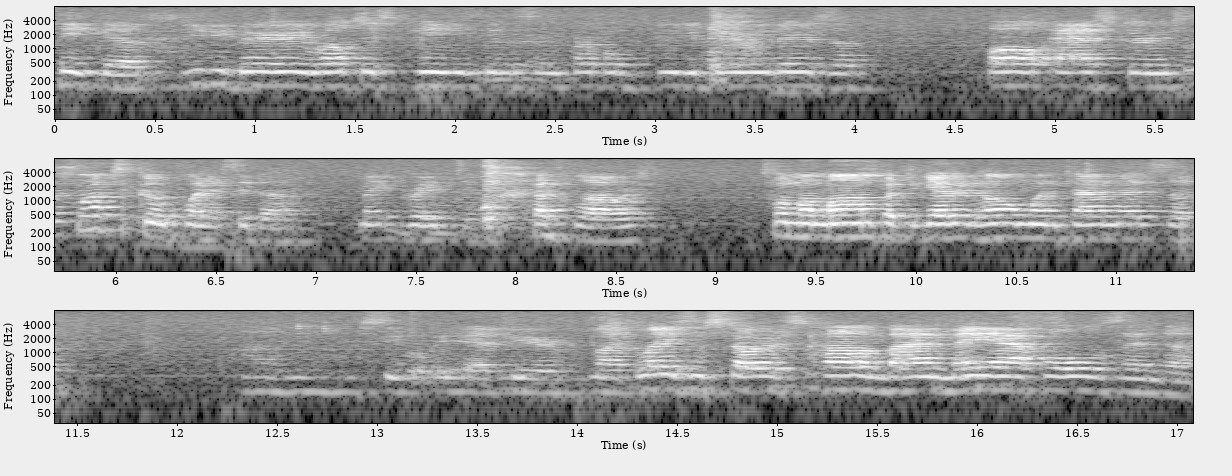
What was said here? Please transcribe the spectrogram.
Peak uh, Beautyberry, Welch's Peas, give us some purple beautyberry. There's a fall aster, and so there's lots of cool plants that uh, make great uh, cut flowers. It's one my mom put together at home one time. That's the, um, let's see what we have here. My blazing stars, columbine, May apples, and uh,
